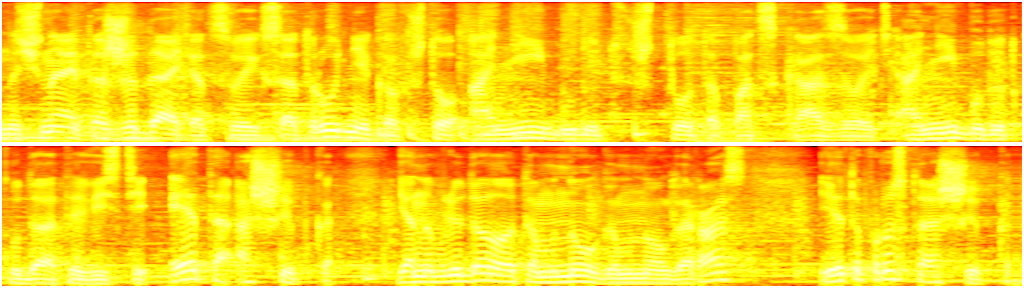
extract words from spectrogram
начинает ожидать от своих сотрудников, что они будут что-то подсказывать, они будут куда-то вести. Это ошибка. Я наблюдал это много-много раз, и это просто ошибка.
